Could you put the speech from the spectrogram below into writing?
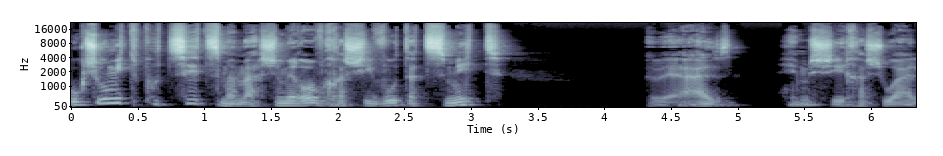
וכשהוא מתפוצץ ממש מרוב חשיבות עצמית, ואז המשיך השועל.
